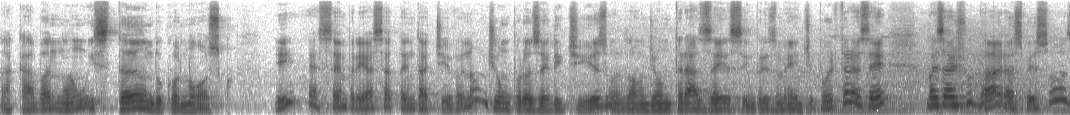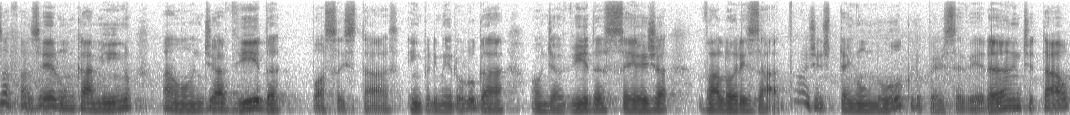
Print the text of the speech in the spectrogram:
acaba não estando conosco. E é sempre essa tentativa, não de um proselitismo, não de um trazer simplesmente por trazer, mas ajudar as pessoas a fazer um caminho aonde a vida possa estar em primeiro lugar, onde a vida seja valorizada. Então, a gente tem um núcleo perseverante e tal,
